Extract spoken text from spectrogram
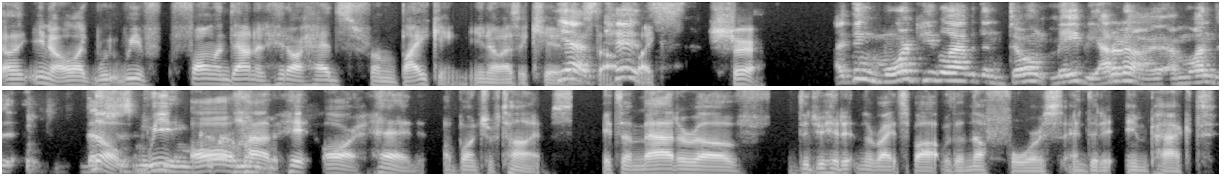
Uh, you know, like we, we've fallen down and hit our heads from biking, you know, as a kid yeah, and stuff. kids. Like, sure. I think more people have it than don't. Maybe I don't know. I, I'm wondering. That's no, just me we all have hit our head a bunch of times. It's a matter of did you hit it in the right spot with enough force and did it impact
